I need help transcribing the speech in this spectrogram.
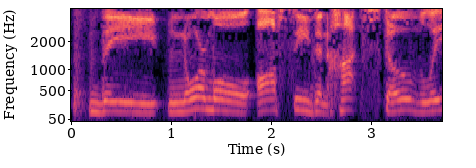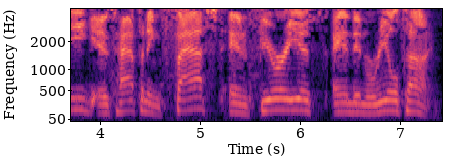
The normal off-season hot stove league is happening fast and furious and in real time.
